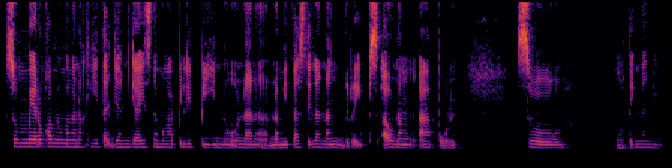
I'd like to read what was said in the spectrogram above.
So, meron kami mga nakita dyan guys na mga Pilipino na, na namitas sila ng grapes o ng apple. So, oh, tingnan nyo.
